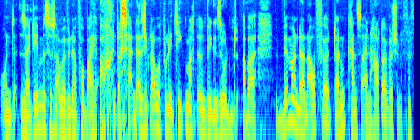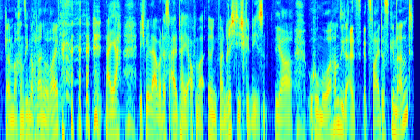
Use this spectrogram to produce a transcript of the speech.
Und seitdem ist es aber wieder vorbei. Auch interessant. Also ich glaube, Politik macht irgendwie gesund. Aber wenn man dann aufhört, dann kann es einen hart erwischen. Dann machen Sie noch lange weiter. naja, ich will aber das Alter ja auch mal irgendwann richtig genießen. Ja, Humor haben Sie da als zweites genannt.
